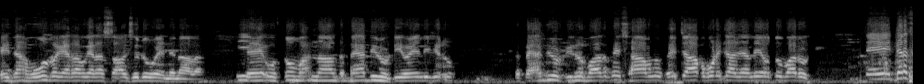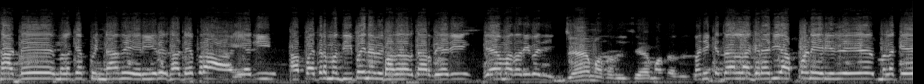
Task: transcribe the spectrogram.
ਇਦਾਂ ਹੋਰ ਵਗੈਰਾ ਵਗੈਰਾ ਸਟਾਲ ਸ਼ੁਰੂ ਹੋ ਜਾਂਦੇ ਨਾਲ ਤੇ ਉਸ ਤੋਂ ਬਾਅਦ ਨਾਲ ਦੁਪਹਿਰ ਦੀ ਰੋਟੀ ਹੋ ਜਾਂਦੀ ਸ਼ੁਰੂ ਦੁਪਹਿਰ ਦੀ ਰੋਟੀ ਤੋਂ ਬਾਅਦ ਫਿਰ ਸ਼ਾਮ ਨੂੰ ਫਿਰ ਚਾਹ ਪਕੌੜੇ ਚੱਲ ਜਾਂਦੇ ਆ, ਉਸ ਤੋਂ ਬਾਅਦ ਰੋਟੀ। ਤੇ ਇੱਧਰ ਸਾਡੇ ਮਤਲਬ ਕਿ ਪਿੰਡਾਂ ਦੇ ਏਰੀਏ ਦੇ ਸਾਡੇ ਭਰਾ ਆ ਗਏ ਆ ਜੀ। ਆਪਾਂ ਇੱਧਰ ਮਨਦੀਪ ਭਾਈ ਨਾਲ ਵੀ ਗੱਲਬਾਤ ਕਰਦੇ ਆ ਜੀ। ਜੈ ਮਾਤਾ ਦੀ ਭਾਜੀ। ਜੈ ਮਾਤਾ ਦੀ ਜੈ ਮਾਤਾ ਦੀ। ਭਾਜੀ ਕਿੱਦਾਂ ਲੱਗ ਰਿਹਾ ਜੀ ਆਪਣੇ ਏਰੀਏ ਦੇ ਮਤਲਬ ਕਿ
